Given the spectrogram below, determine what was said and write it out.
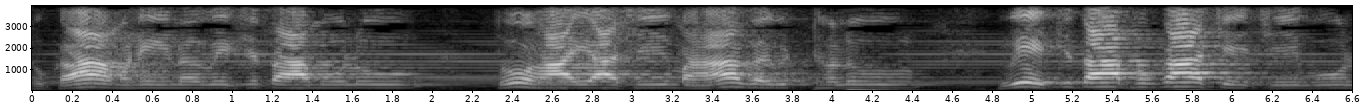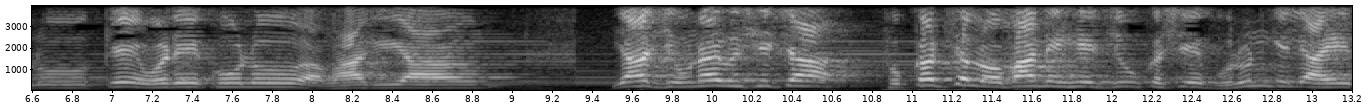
तुका म्हणे न वेचिता मोलू. तो हा याशी महाग विठ्ठलू. वेचिता फुकाचे बोलू. केवढे खोलो अभागिया. या जीवनाविषयीच्या फुकटच्या लोभाने हे जीव कसे भुलून गेले आहेत?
